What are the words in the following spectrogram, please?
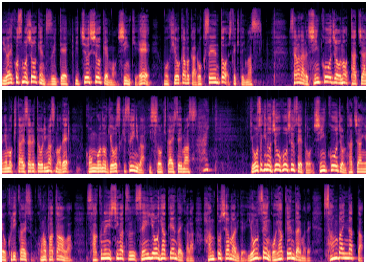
岩井コスモ証券続いて、一押し証券も新規 A、目標株価6000円としてきています。さらなる新工場の立ち上げも期待されておりますので、今後の業績推移には一層期待しています。はい業績の情報修正と新工場の立ち上げを繰り返すこのパターンは、昨年7月1400円台から半年余りで4500円台まで3倍になった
